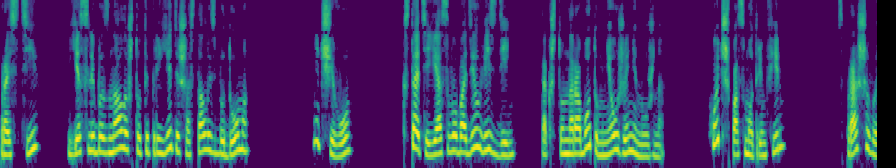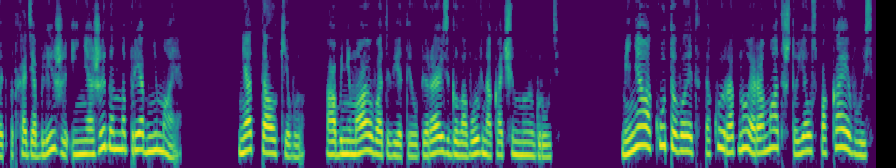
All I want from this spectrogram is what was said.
Прости, если бы знала, что ты приедешь, осталась бы дома. Ничего. Кстати, я освободил весь день, так что на работу мне уже не нужно. Хочешь, посмотрим фильм?» Спрашивает, подходя ближе и неожиданно приобнимая. Не отталкиваю, а обнимаю в ответ и упираюсь головой в накачанную грудь. Меня окутывает такой родной аромат, что я успокаиваюсь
